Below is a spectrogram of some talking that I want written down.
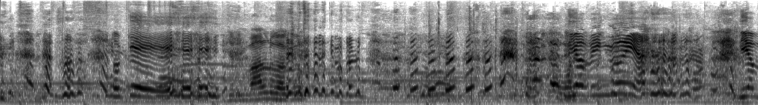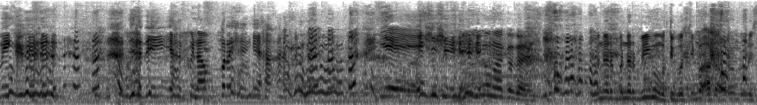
Oke. jadi malu aku Dia bingung ya. Dia bingung. Jadi ya kena prank ya. Yeay. bingung aku guys bener-bener bingung tiba-tiba ada orang tulis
